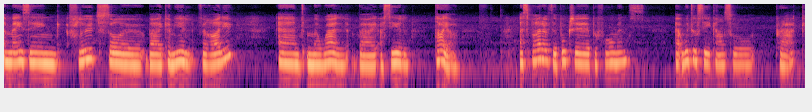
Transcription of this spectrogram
Amazing flute solo by Camille Ferrali and Mawal by Asil Taya as part of the Bukje performance at Whittlesea Council PRACC.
